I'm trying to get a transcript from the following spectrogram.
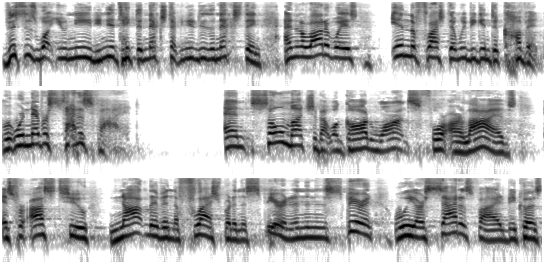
this is what you need. You need to take the next step. You need to do the next thing. And in a lot of ways, in the flesh, then we begin to covet. We're, we're never satisfied. And so much about what God wants for our lives is for us to not live in the flesh, but in the spirit. And in the spirit, we are satisfied because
